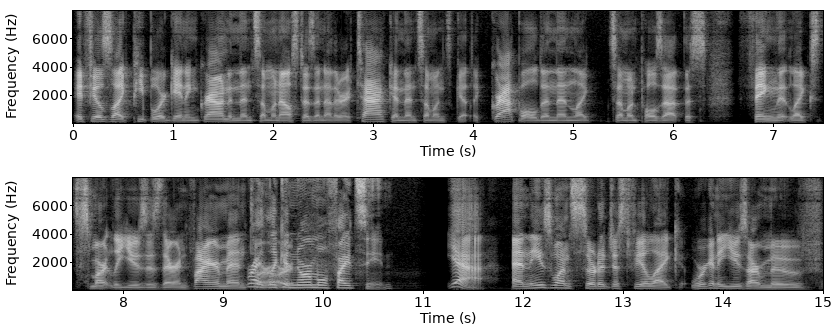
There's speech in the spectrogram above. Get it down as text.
it feels like people are gaining ground, and then someone else does another attack, and then someone's get like grappled, and then like someone pulls out this thing that like smartly uses their environment, Right, or- like a normal fight scene. yeah. And these ones sort of just feel like we're gonna use our move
